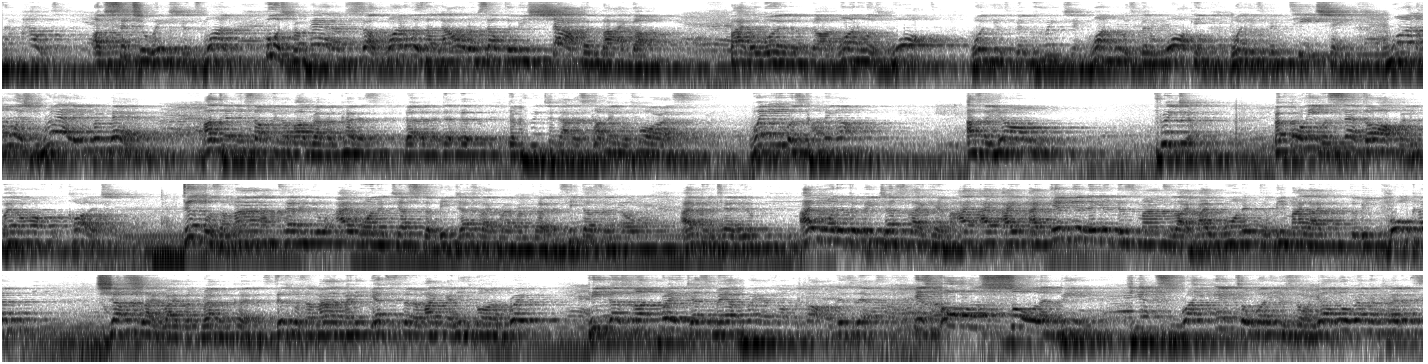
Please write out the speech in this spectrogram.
of situations, one who has prepared himself, one who has allowed himself to be sharpened by God, by the word of God, one who has walked what he's been preaching, one who has been walking what he's been teaching, one who is really prepared. I'll tell you something about Reverend Curtis, the, the, the, the preacher that is coming before us. When he was coming up as a young preacher, before he was sent off and he went off to college, this was a man, I'm telling you, I wanted just to be just like Reverend Curtis. He doesn't know, I can tell you. I wanted to be just like him. I, I, I, I emulated this man's life. I wanted to be my life to be broken just like Reverend, Reverend Curtis. This was a man, when he gets to the mic and he's going to pray, he does not pray just mere prayers off the top of his lips. His whole soul and being gets right into what he was doing. Y'all know Reverend Curtis?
